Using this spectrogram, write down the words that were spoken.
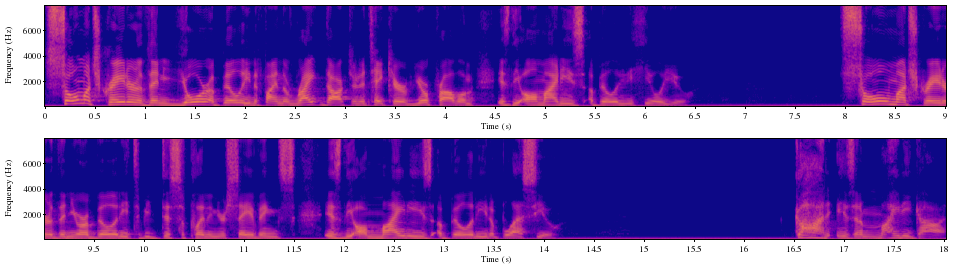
so much greater than your ability to find the right doctor to take care of your problem is the Almighty's ability to heal you. So much greater than your ability to be disciplined in your savings is the Almighty's ability to bless you. God is a mighty God.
